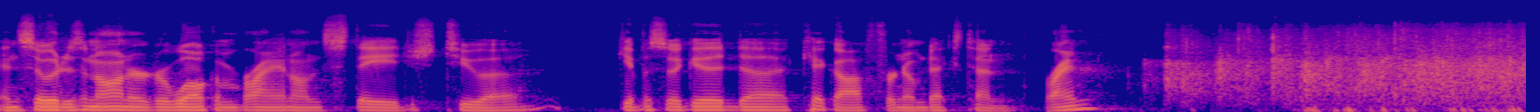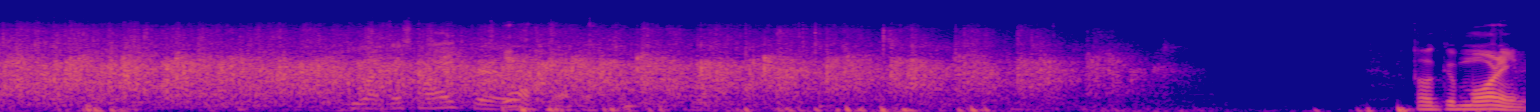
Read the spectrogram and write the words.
And so it is an honor to welcome Brian on stage to uh, give us a good uh, kickoff for Gnomedex 10. Brian? You want this mic? Or? Yeah. Well, good morning.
